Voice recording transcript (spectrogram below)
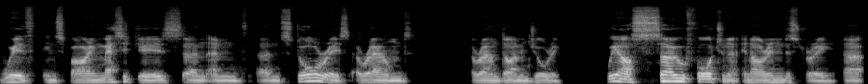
with inspiring messages and and and stories around around diamond jewelry. We are so fortunate in our industry. Uh,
